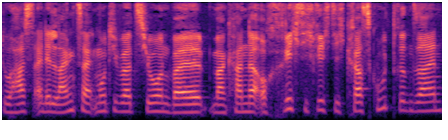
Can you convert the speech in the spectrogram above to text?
du hast eine Langzeitmotivation, weil man kann da auch richtig, richtig krass gut drin sein.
